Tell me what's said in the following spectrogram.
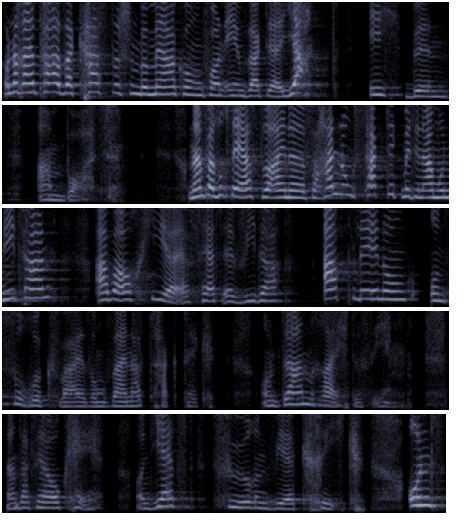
Und nach ein paar sarkastischen Bemerkungen von ihm sagt er, ja, ich bin an Bord. Und dann versucht er erst so eine Verhandlungstaktik mit den Ammonitern, aber auch hier erfährt er wieder Ablehnung und Zurückweisung seiner Taktik. Und dann reicht es ihm. Dann sagt er, okay, und jetzt führen wir Krieg. Und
